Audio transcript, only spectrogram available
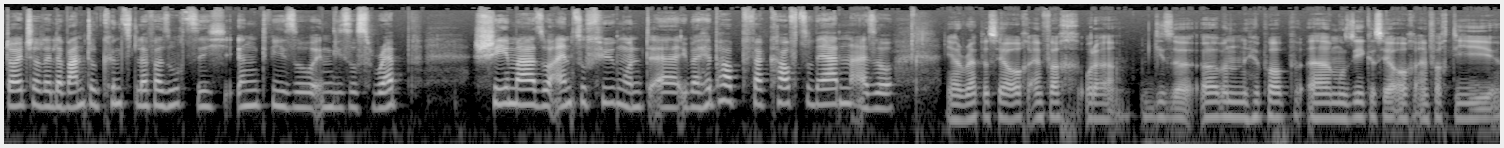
deutsche relevante Künstler versucht, sich irgendwie so in dieses Rap-Schema so einzufügen und äh, über Hip-Hop verkauft zu werden. Also ja, Rap ist ja auch einfach, oder diese Urban Hip-Hop-Musik ist ja auch einfach die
